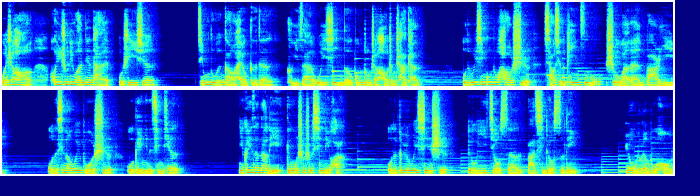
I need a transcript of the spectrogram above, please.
晚上好，欢迎收听晚安电台，我是逸轩。节目的文稿还有歌单，可以在微信的公众账号中查看。我的微信公众号是小写的拼音字母说晚安八二一。我的新浪微博是我给你的晴天，你可以在那里跟我说说心里话。我的个人微信是六一九三八七六四零。愿我永远不红，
